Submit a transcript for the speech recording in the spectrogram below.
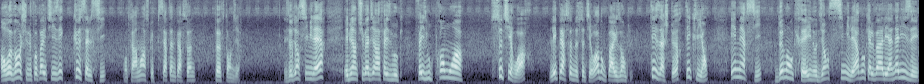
En revanche, il ne faut pas utiliser que celle-ci, contrairement à ce que certaines personnes peuvent en dire. Les audiences similaires, eh bien, tu vas dire à Facebook, Facebook, prends-moi ce tiroir, les personnes de ce tiroir, donc par exemple tes acheteurs, tes clients, et merci de m'en créer une audience similaire. Donc elle va aller analyser,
